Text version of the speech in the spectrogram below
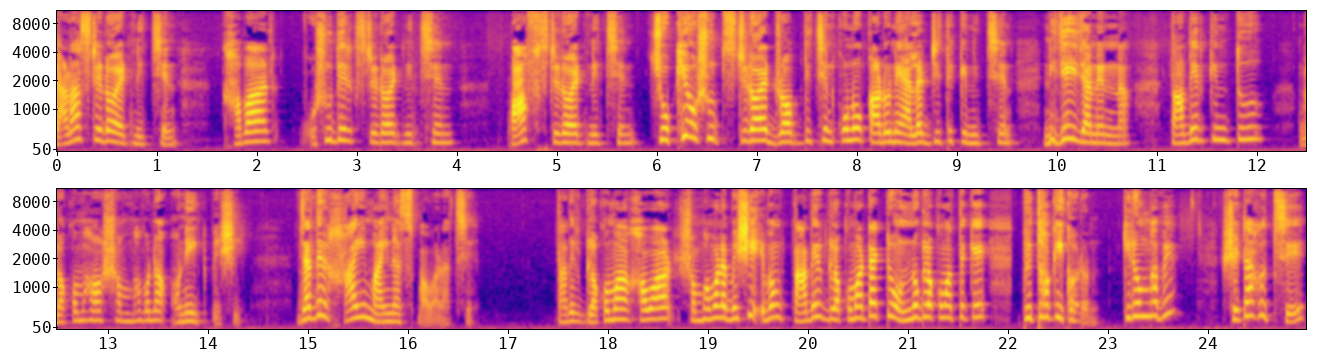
যারা স্টেরয়েড নিচ্ছেন, খাবার, ওষুধের স্টেরয়েড নিচ্ছেন পাফ স্টেরয়েড নিচ্ছেন, চোখে ওষুধ স্টেরয়েড ড্রপ দিচ্ছেন, কোনো কারণে অ্যালার্জি থেকে নিচ্ছেন, নিজেই জানেন না, তাদের কিন্তু গ্লকম হওয়ার সম্ভাবনা অনেক বেশি। যাদের হাই মাইনাস পাওয়ার আছে, তাদের গ্লকোমা হওয়ার সম্ভাবনা বেশি এবং তাদের গ্লকোমাটা একটু অন্য গ্লকোমা থেকে পৃথকীকরণ। কিরমভাবে সেটা হচ্ছে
